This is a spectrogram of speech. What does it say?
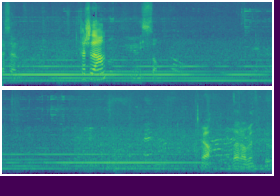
Jeg ser den. Kanskje det er han? Ja, der har vi den.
